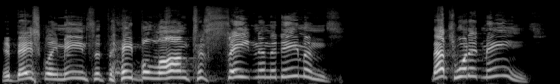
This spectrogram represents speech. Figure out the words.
It basically means that they belong to Satan and the demons. That's what it means.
